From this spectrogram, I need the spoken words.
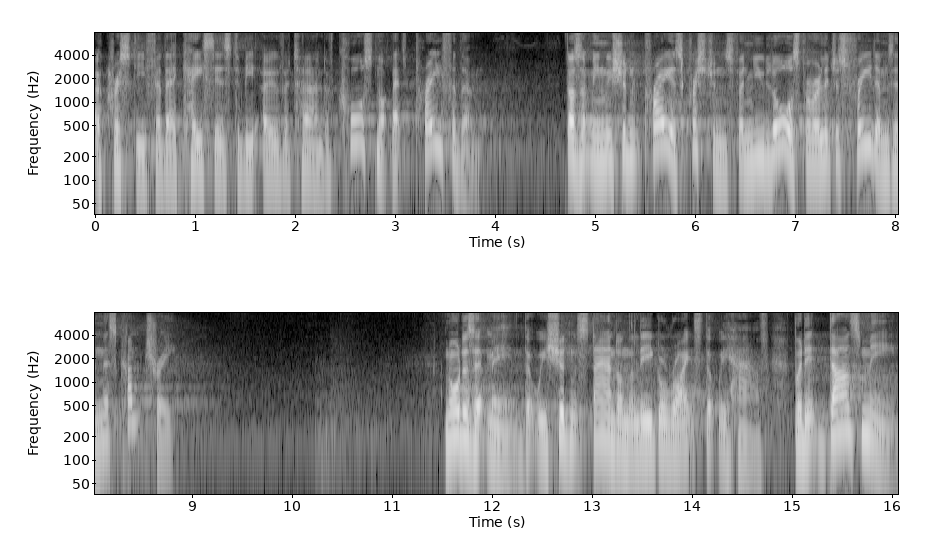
a Kristie for their cases to be overturned. Of course not. Let's pray for them. Doesn't mean we shouldn't pray as Christians for new laws for religious freedoms in this country. Nor does it mean that we shouldn't stand on the legal rights that we have. But it does mean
